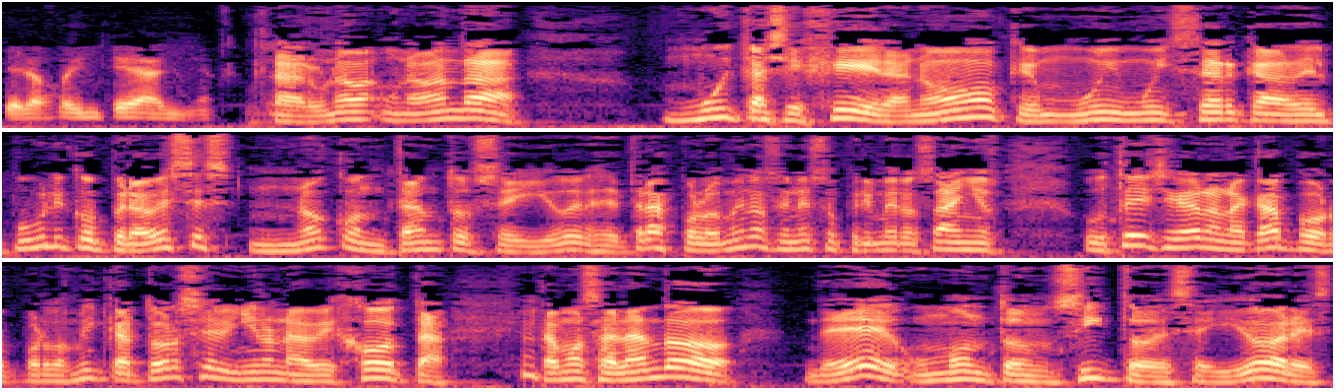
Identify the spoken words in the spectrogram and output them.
los 20 años. Claro, una, una banda muy callejera, ¿no? Que muy muy cerca del público, pero a veces no con tantos seguidores detrás, por lo menos en esos primeros años. Ustedes llegaron acá por por 2014, vinieron a BJ. Estamos hablando de un montoncito de seguidores.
